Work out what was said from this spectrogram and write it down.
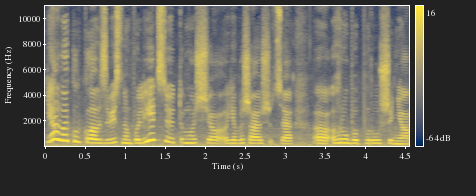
Я викликала, звісно, поліцію, тому що я вважаю, що це грубе порушення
